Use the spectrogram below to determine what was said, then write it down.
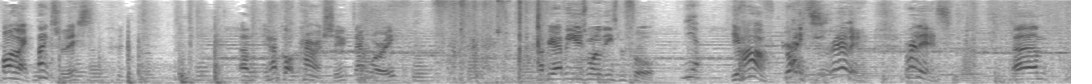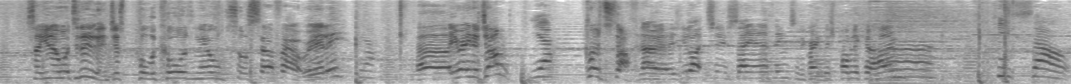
By the way, thanks for this. Um, you have got a parachute. Don't worry. Have you ever used one of these before? Yeah. You have? Great, really? Brilliant. Um, so you know what to do then? Just pull the cord and it'll sort itself out, really? Yeah. Uh, are you ready to jump? Yeah. Good stuff. Now, would you like to say anything to the great British public at home? Uh, peace out.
